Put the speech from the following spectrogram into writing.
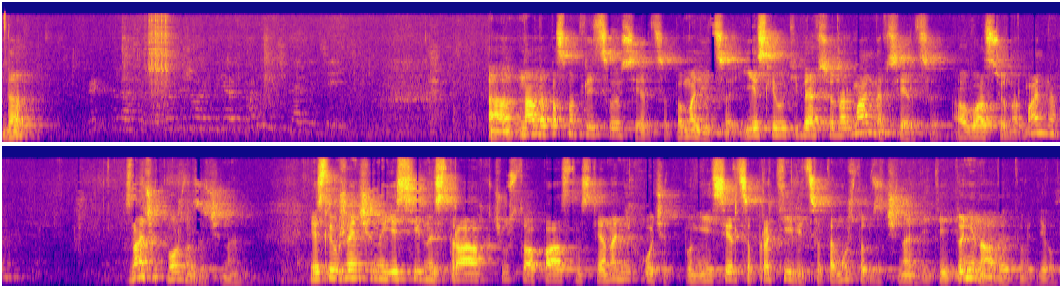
Да? Надо посмотреть свое сердце, помолиться. Если у тебя все нормально в сердце, а у вас все нормально, значит можно начинать. Если у женщины есть сильный страх, чувство опасности, она не хочет, у нее сердце противится тому, чтобы зачинать детей, то не надо этого делать.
